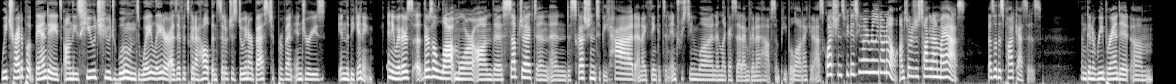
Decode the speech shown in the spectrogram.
We try to put band aids on these huge, huge wounds way later as if it's going to help instead of just doing our best to prevent injuries in the beginning. Anyway, there's uh, there's a lot more on this subject and and discussion to be had, and I think it's an interesting one. And like I said, I'm gonna have some people on I can ask questions because you know I really don't know. I'm sort of just talking out of my ass. That's what this podcast is. I'm gonna rebrand it um,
